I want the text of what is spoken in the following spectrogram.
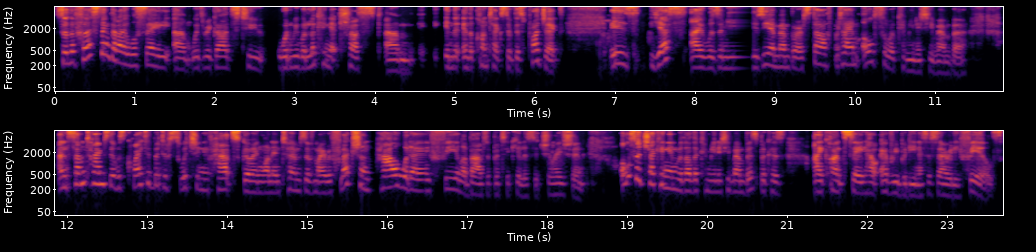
so the first thing that I will say um, with regards to when we were looking at trust um, in the in the context of this project is yes, I was a museum member of staff, but I am also a community member. And sometimes there was quite a bit of switching of hats going on in terms of my reflection. How would I feel about a particular situation? Also checking in with other community members because I can't say how everybody necessarily feels.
